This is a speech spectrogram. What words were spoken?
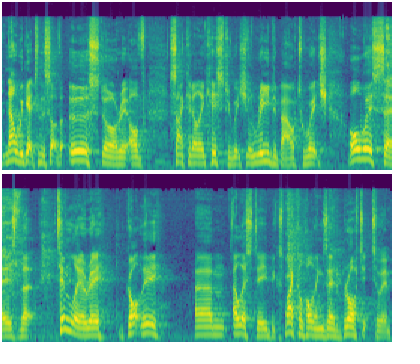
now we get to the sort of er story of psychedelic history, which you'll read about, which always says that Tim Leary got the um, LSD because Michael Hollingshead brought it to him.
